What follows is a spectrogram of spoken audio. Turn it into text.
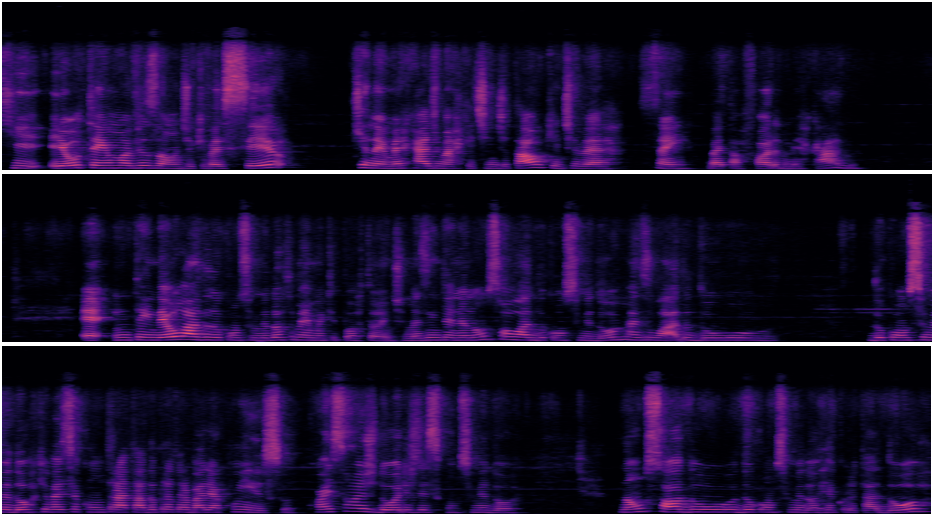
que eu tenho uma visão de que vai ser que nem o mercado de marketing digital, quem tiver 100 vai estar fora do mercado, é, entender o lado do consumidor também é muito importante, mas entender não só o lado do consumidor, mas o lado do, do consumidor que vai ser contratado para trabalhar com isso. Quais são as dores desse consumidor? Não só do, do consumidor recrutador,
